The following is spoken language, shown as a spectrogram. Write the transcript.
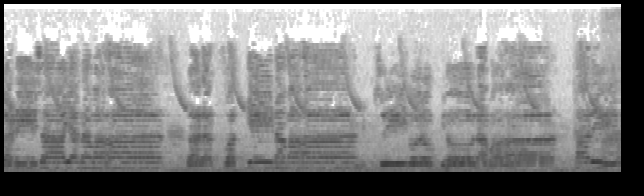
गणेशाय नमः। सरस्वत्यै नमः। श्रीगुरुभ्यो नमः। हरिः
